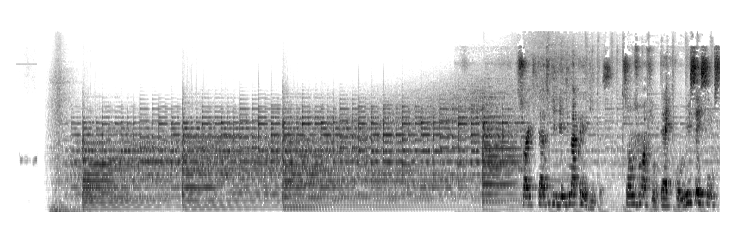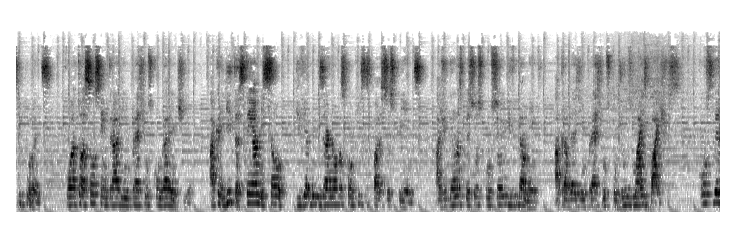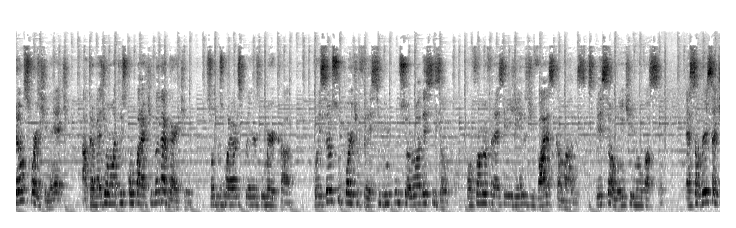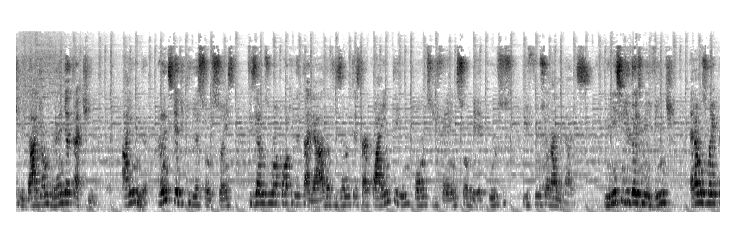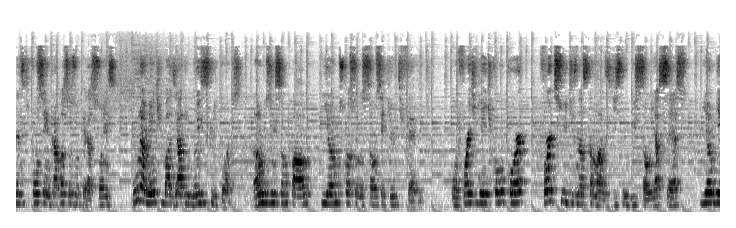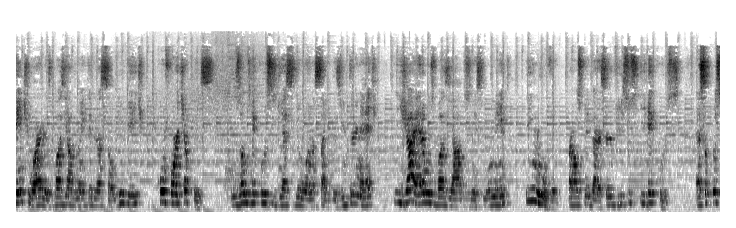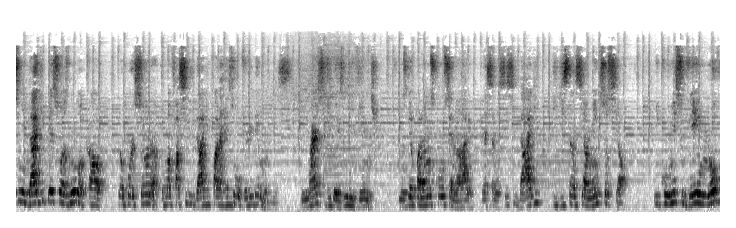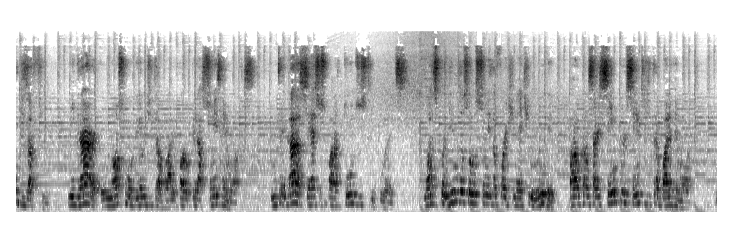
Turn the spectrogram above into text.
Sou arquiteto de rede na Acreditas. Somos uma fintech com 1.600 tripulantes, com atuação centrada em empréstimos com garantia. Acreditas tem a missão de viabilizar novas conquistas para seus clientes, ajudando as pessoas com seu endividamento através de empréstimos com juros mais baixos. Consideramos Fortinet através de uma matriz comparativa da Gartner sobre os maiores players do mercado. Conhecer o suporte oferecido impulsionou a decisão, conforme oferecem engenheiros de várias camadas, especialmente inovação. Essa versatilidade é um grande atrativo. Ainda, antes de adquirir as soluções, fizemos uma POC detalhada visando testar 41 pontos diferentes sobre recursos e funcionalidades. No início de 2020, éramos uma empresa que concentrava suas operações puramente baseada em dois escritórios, ambos em São Paulo e ambos com a solução Security Fabric, com FortiGate como core, FortiSwitches nas camadas de distribuição e acesso e ambiente wireless baseado na integração do Gate com FortiAPs. Usamos recursos de SD-WAN nas saídas de internet e já éramos baseados nesse momento em nuvem para hospedar serviços e recursos. Essa proximidade de pessoas no local proporciona uma facilidade para resolver demandas. Em março de 2020, nos deparamos com o cenário dessa necessidade de distanciamento social. E com isso veio um novo desafio: migrar o nosso modelo de trabalho para operações remotas, entregar acessos para todos os tripulantes. Nós expandimos as soluções da Fortinet em nuvem para alcançar 100% de trabalho remoto.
